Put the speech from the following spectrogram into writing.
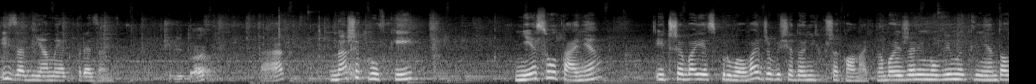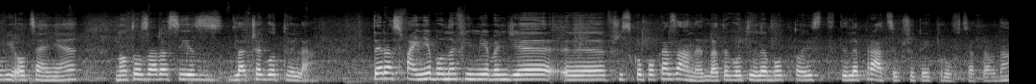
I zabijamy jak prezent. Czyli tak? Tak. Nasze krówki nie są tanie i trzeba je spróbować, żeby się do nich przekonać. No bo jeżeli mówimy klientowi o cenie, no to zaraz jest dlaczego tyle. Teraz fajnie, bo na filmie będzie y, wszystko pokazane, dlatego tyle, bo to jest tyle pracy przy tej krówce, prawda?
